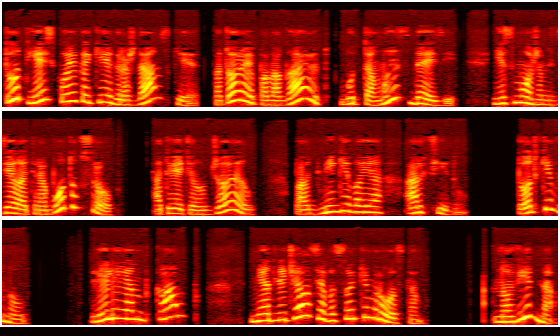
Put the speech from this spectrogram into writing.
Тут есть кое-какие гражданские, которые полагают, будто мы с Дейзи не сможем сделать работу в срок, ответил Джоэл, подмигивая Арфиду. Тот кивнул. Лилиан Камп не отличался высоким ростом, но видно,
